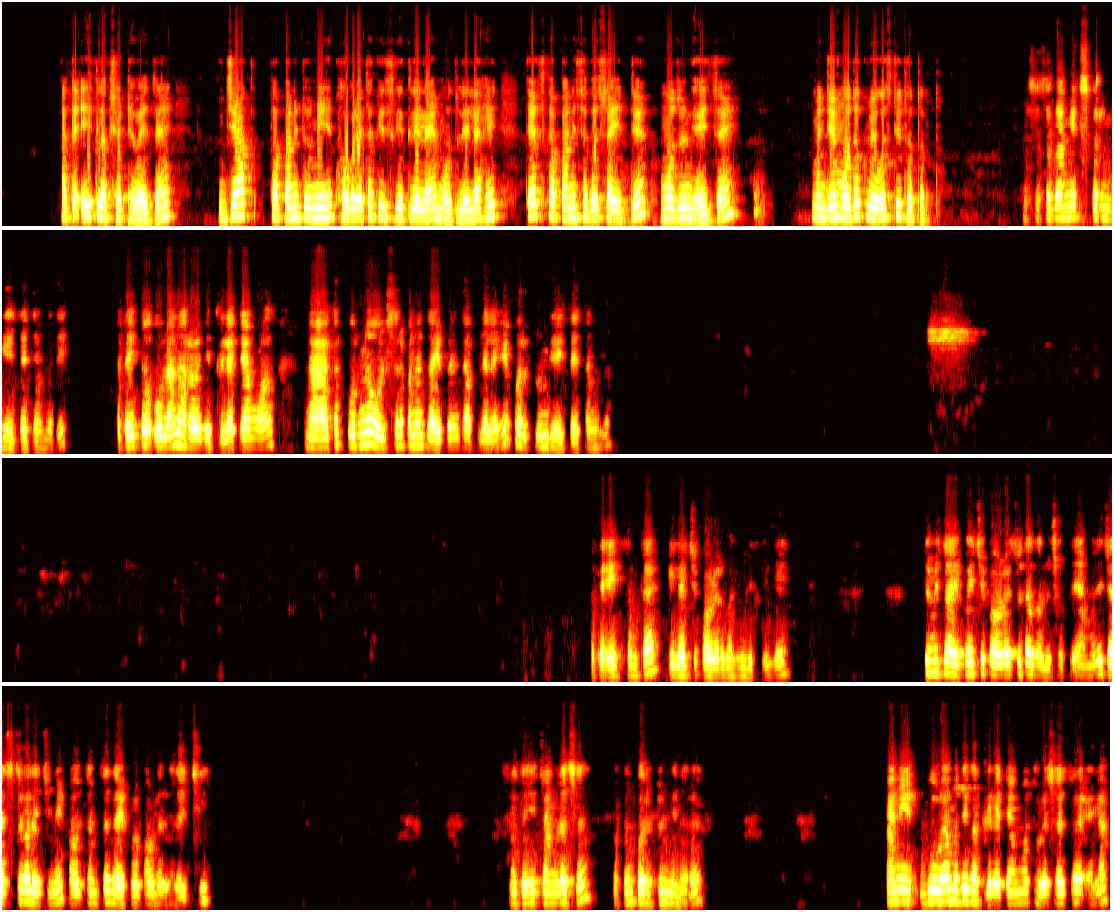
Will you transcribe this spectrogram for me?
आता एक लक्षात ठेवायचं आहे ज्या कपाने तुम्ही खोबऱ्याचा किस घेतलेला आहे मोजलेला आहे. त्याच कपाने सगळं साहित्य मोजून घ्यायचं आहे. म्हणजे मोदक व्यवस्थित होतात. असं सगळं मिक्स करून घ्यायचं आहे त्यामध्ये. आता इथं ओला नारळ घेतलेला आहे त्यामुळं नारळाचा पूर्ण ओलसरपणा जाईपर्यंत आपल्याला हे परतून घ्यायचं आहे चांगलं. आता एक चमचा इलायची पावडर घालून घेतलेली आहे. तुम्ही जायफळची पावडर सुद्धा घालू शकता. यामध्ये जास्त घालायची नाही. पाव चमचा जायफळ पावडर घालायची. आता हे चांगलं असं आपण परतून घेणार आहोत. आणि गुळामध्ये घातलेलं आहे. त्यामुळे थोडस असं याला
